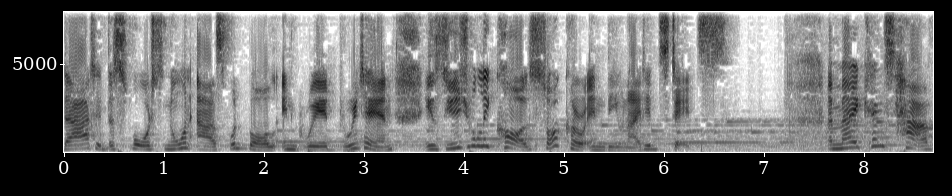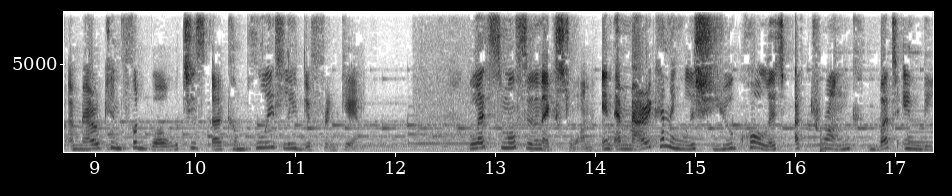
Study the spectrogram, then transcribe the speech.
that the sports known as football in Great Britain is usually called soccer in the United States. Americans have American football which is a completely different game. Let's move to the next one. In American English you call it a trunk but in the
